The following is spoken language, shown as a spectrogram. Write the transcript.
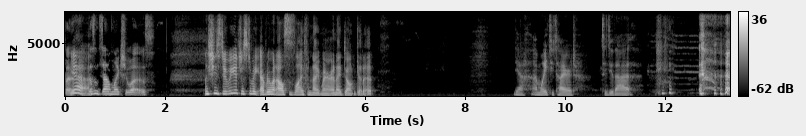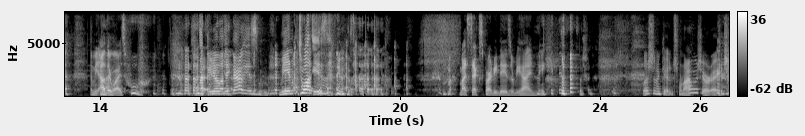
but Yeah. it doesn't sound like she was. Like she's doing it just to make everyone else's life a nightmare, and I don't get it. Yeah, I'm way too tired to do that. I mean, Yeah. otherwise, whew. You're like, now he's me in my twenties. my, my sex party days are behind me. Listen, kids, when I was your age.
